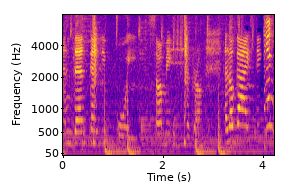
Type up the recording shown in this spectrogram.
and then kay Liboy sa may Instagram. Hello guys, thank Ayan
